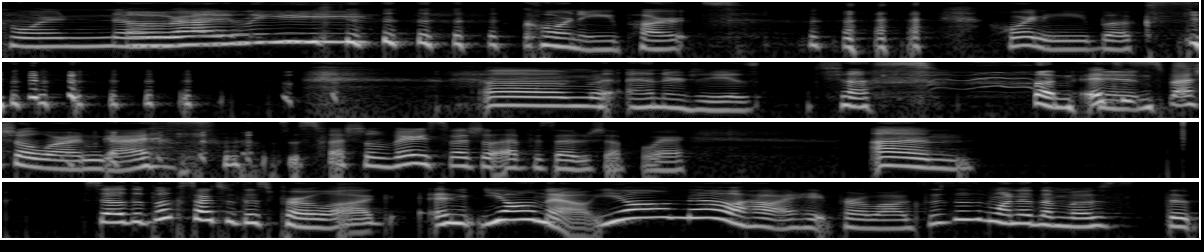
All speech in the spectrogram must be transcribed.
corn. O'Reilly. Corny parts. Horny books. um, The energy is just unhinged. It's a special one, guys. it's a special, very special episode of Shelf Aware. Um, so the book starts with this prologue, and y'all know, y'all know how I hate prologues. This is one of the most, the, the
